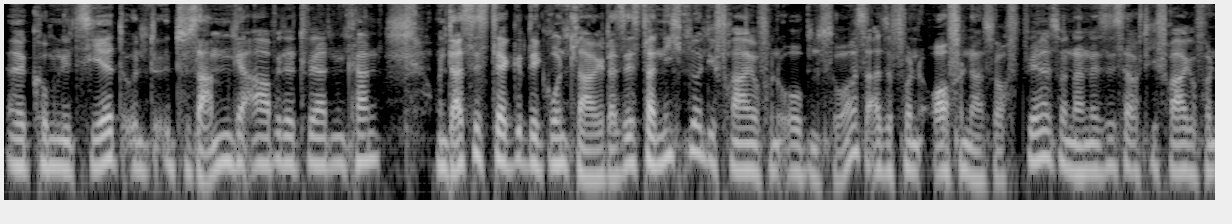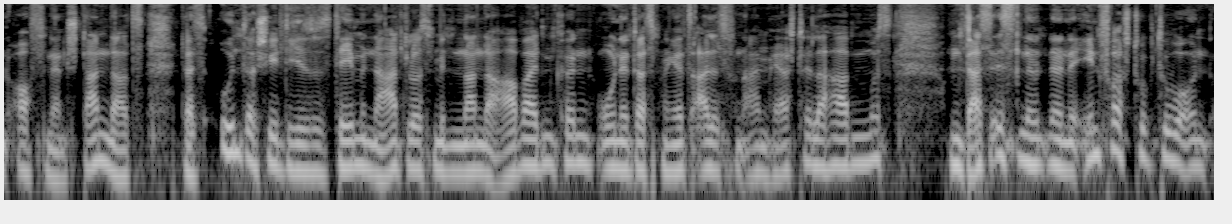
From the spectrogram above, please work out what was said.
äh, kommuniziert und zusammengearbeitet werden kann. Und das ist der, die Grundlage. Das ist dann nicht nur die Frage von Open Source, also von offener Software, sondern es ist auch die Frage von offenen Standards, dass unterschiedliche Systeme nahtlos miteinander arbeiten können, ohne dass man jetzt alles von einem Hersteller haben muss. Und das ist eine, eine Infrastruktur und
